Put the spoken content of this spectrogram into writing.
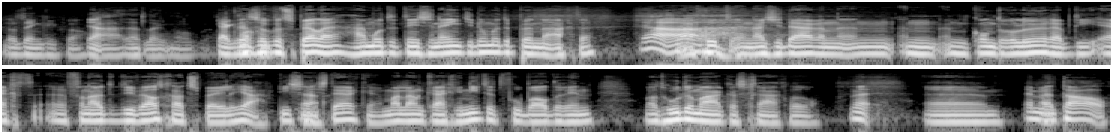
dat denk ik wel. Ja, dat lijkt me ook wel. Kijk, dat is ook het spel, hè. Hij moet het in zijn eentje doen met de punten achter. Ja, Ja, goed. En als je daar een, een, een, een controleur hebt die echt eh, vanuit de duels gaat spelen, ja, die zijn Ja. sterker. Maar dan krijg je niet het voetbal erin wat Hoedemakers graag wil. Nee. Ehm, En mentaal.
